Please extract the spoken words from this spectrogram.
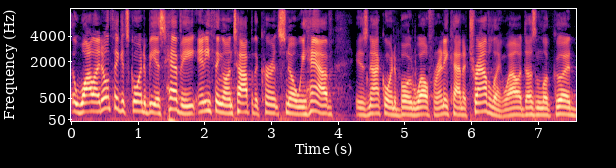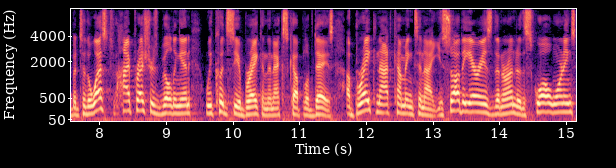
While I don't think it's going to be as heavy, anything on top of the current snow we have is not going to bode well for any kind of traveling. Well, it doesn't look good. But to the west, high pressure is building in. We could see a break in the next couple of days. A break not coming tonight. You saw the areas that are under the squall warnings.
